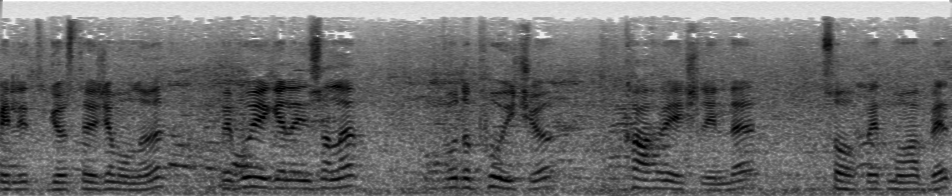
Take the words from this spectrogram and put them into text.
belirt göstereceğim onları. Ve buraya gelen insanlar burada pro içiyor. Kahve eşliğinde sohbet, muhabbet.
